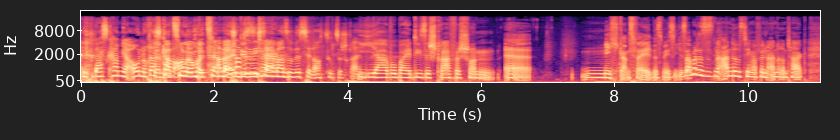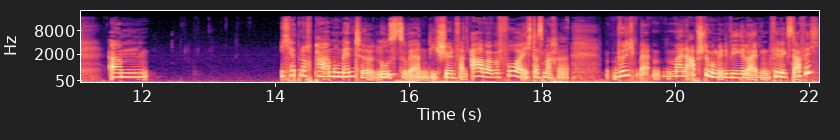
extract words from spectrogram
das kam ja auch noch Das dann kam dazu auch noch. im Dezember aber das haben sie sich Tagen. selber so ein bisschen auch zuzuschreiben. Ja, wobei diese Strafe schon äh, nicht ganz verhältnismäßig ist. Aber das ist ein anderes Thema für einen anderen Tag. Ähm, ich hätte noch ein paar Momente Mhm. loszuwerden, die ich schön fand. Aber bevor ich das mache, würde ich meine Abstimmung in die Wege leiten. Felix, darf ich?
